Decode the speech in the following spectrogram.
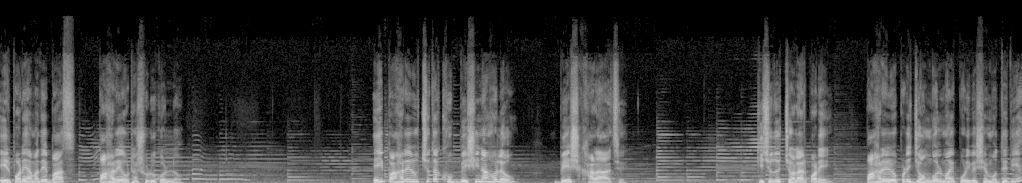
এরপরে আমাদের বাস পাহাড়ে ওঠা শুরু করল। এই পাহাড়ের উচ্চতা খুব বেশি না হলেও বেশ খাড়া আছে। কিছু দূর চলার পরে পাহাড়ের ওপরে জঙ্গলময় পরিবেশের মধ্যে দিয়ে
